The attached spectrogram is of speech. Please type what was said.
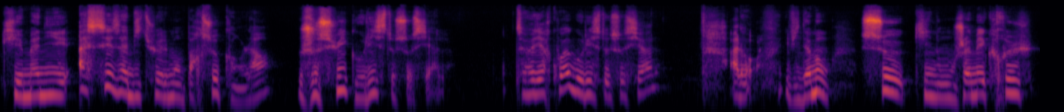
qui est manié assez habituellement par ce camp-là, je suis gaulliste social. Ça veut dire quoi, gaulliste social Alors, évidemment, ceux qui n'ont jamais cru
